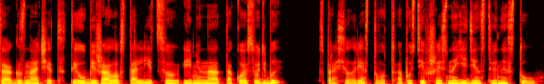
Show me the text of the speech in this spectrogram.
«Так значит, ты убежала в столицу именно от такой судьбы?» — спросил Рествуд, опустившись на единственный стул.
